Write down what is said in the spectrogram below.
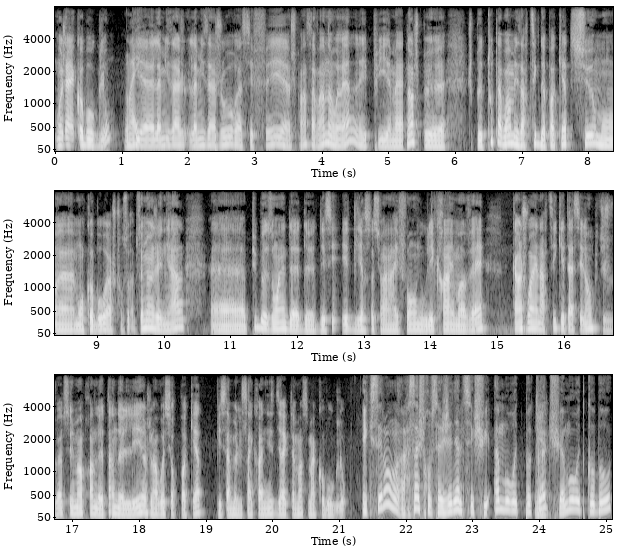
Moi, j'ai un Kobo Glow. Ouais. Et, euh, la, mise à, la mise à jour euh, s'est fait, euh, je pense, avant Noël. Et puis maintenant, je peux, je peux tout avoir mes articles de Pocket sur mon, mon Kobo. Alors, je trouve ça absolument génial. Plus besoin de, de- d'essayer de, lire ça sur un iPhone où l'écran est mauvais. Quand je vois un article qui est assez long et que je veux absolument prendre le temps de le lire, je l'envoie sur Pocket, puis ça me le synchronise directement sur ma Kobo Glow. Excellent. Alors ça, je trouve ça génial. C'est que je suis amoureux de Pocket, Ouais. je suis amoureux de Kobo.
